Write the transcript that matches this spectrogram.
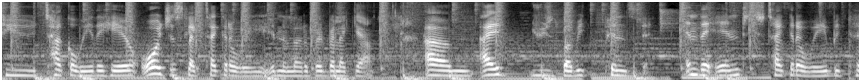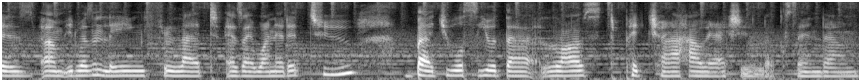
to tuck away the hair or just like tuck it away in a little bit. But like yeah um i used bobby pins in the end to tuck it away because um it wasn't laying flat as i wanted it to. But you will see with the last picture how it actually looks. And um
